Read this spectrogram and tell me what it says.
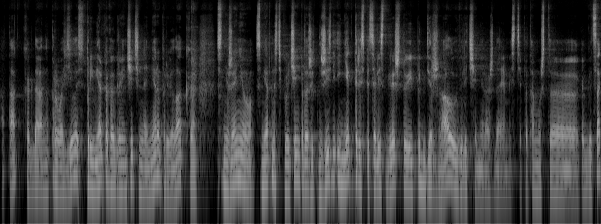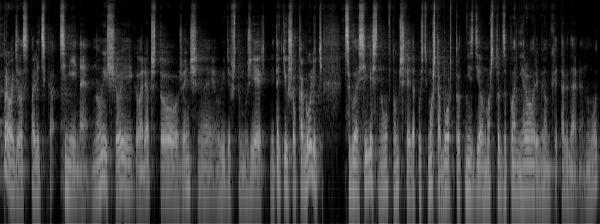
А так, когда она проводилась, пример, как ограничительная мера привела к снижению смертности, к увеличению продолжительности жизни. И некоторые специалисты говорят, что и поддержало увеличение рождаемости, потому что, как говорится, так проводилась политика семейная. Но еще и говорят, что женщины, увидев, что мужья их не такие уж алкоголики, согласились, ну, в том числе, допустим, может, аборт тот не сделал, может, тот запланировал ребенка и так далее. Ну, вот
